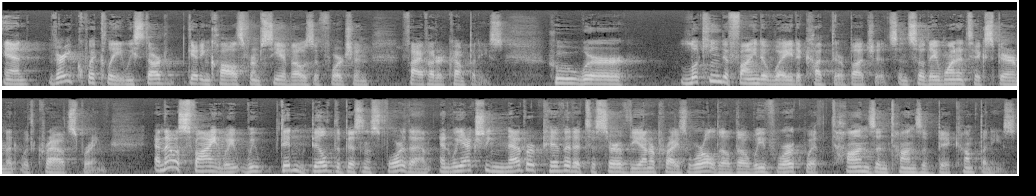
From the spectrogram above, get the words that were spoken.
And very quickly, we started getting calls from CMOs of Fortune 500 companies who were looking to find a way to cut their budgets. And so they wanted to experiment with CrowdSpring. And that was fine. We, we didn't build the business for them. And we actually never pivoted to serve the enterprise world, although we've worked with tons and tons of big companies.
